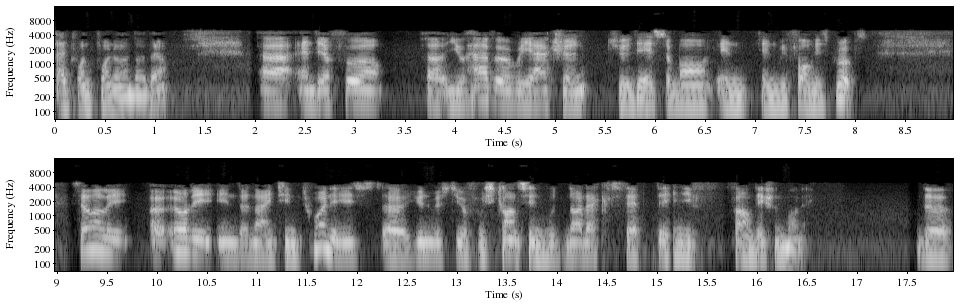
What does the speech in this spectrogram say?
at one point or another. Uh, and therefore, uh, you have a reaction to this among in, in reformist groups. Certainly, uh, early in the 1920s, the University of Wisconsin would not accept any foundation money. The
